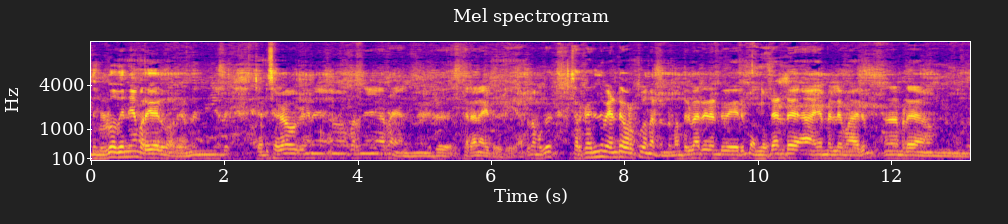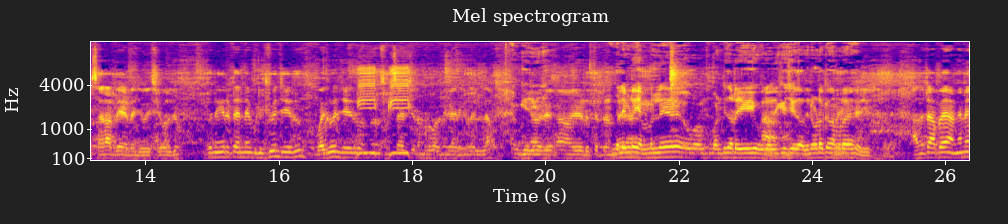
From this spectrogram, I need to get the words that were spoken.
നിങ്ങളോടും അത് തന്നെ ഞാൻ പറയുമായിരുന്നു. അത് എന്ന് കഴിഞ്ഞാൽ ചണ്ടി സഖാവൊക്കെ ഇങ്ങനെ പറഞ്ഞ കാരണം ഇത് തരാനായിട്ട് വരിക അപ്പോൾ നമുക്ക് സർക്കാരിൽ നിന്ന് വേണ്ട ഉറപ്പ് വന്നിട്ടുണ്ട്. മന്ത്രിമാർ രണ്ടുപേരും രണ്ട് എം എൽ എമാരും നമ്മുടെ സ്ഥാനാർത്ഥിയായിട്ട് ജോയിസ് ജോർജും ഇപ്പോൾ നേരിട്ട് എന്നെ വിളിക്കുകയും ചെയ്തു വരുകയും ചെയ്തു എന്ന് സംസാരിച്ച് നമ്മൾ പറഞ്ഞ കാര്യങ്ങളെല്ലാം എടുത്തിട്ടുണ്ട്. ഇവിടെ എം എൽ എ വണ്ടി തടയുകയും ഉപരോധിക്കുകയും ചെയ്തു. അതിനോടൊക്കെ നമ്മുടെ എന്നിട്ട് അപ്പോൾ അങ്ങനെ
